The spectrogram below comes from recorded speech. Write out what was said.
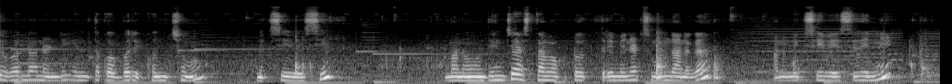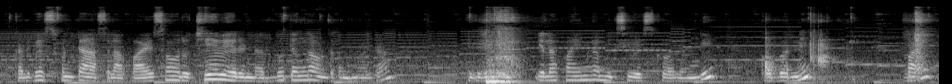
చివరిలోనండి ఇంత కొబ్బరి కొంచెం మిక్సీ వేసి మనం దించేస్తాం ఒక టూ త్రీ మినిట్స్ ముందు అనగా మనం మిక్సీ వేసి దీన్ని కలిపేసుకుంటే అసలు ఆ పాయసం రుచే వేరండి అద్భుతంగా ఉంటుంది అనమాట ఇది ఇలా ఫైన్గా మిక్సీ వేసుకోవాలండి. కొబ్బరిని పై-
